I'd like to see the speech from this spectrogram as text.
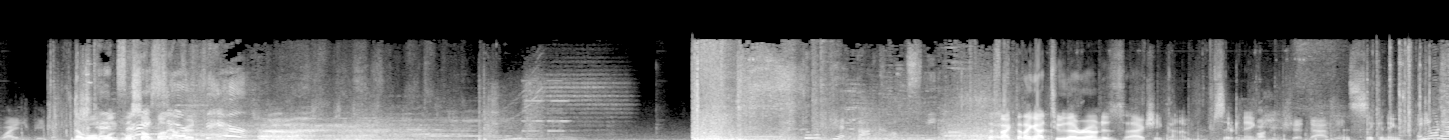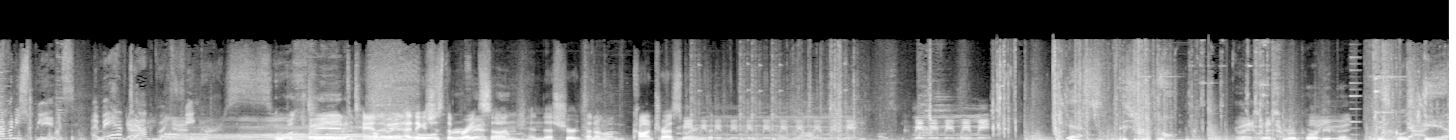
Why did you peek him? No, we'll we'll, Ten we'll self seconds hunt. We're left. good. The fact that I got two that round is actually kind of sickening. Shit, it's sickening. Anyone have any splints? I may have dabbed my oh. fingers. It's anime. I think it's just the bright sun and the shirt that I'm contrast wearing. But... Yes, this will do. Am I supposed to poor people? This goes here.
